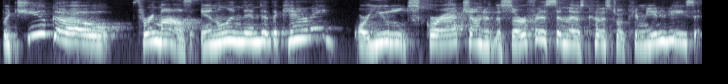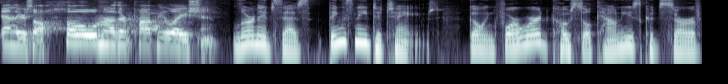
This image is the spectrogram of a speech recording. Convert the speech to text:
But you go three miles inland into the county, or you scratch under the surface in those coastal communities, and there's a whole nother population. Learned says things need to change. Going forward, coastal counties could serve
